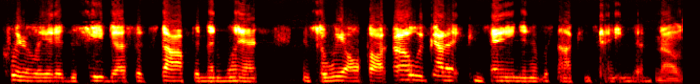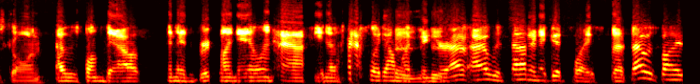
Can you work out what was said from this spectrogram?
clearly it had deceived us. It stopped and then went. And so we all thought, oh, we've got it contained, and it was not contained. And now it's gone. I was bummed out and it ripped my nail in half, you know, halfway down my finger. I, I was not in a good place. But that was my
